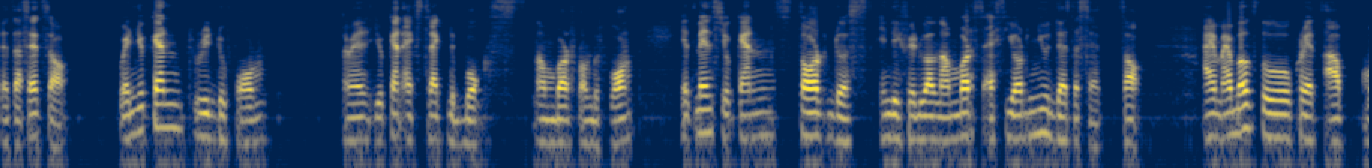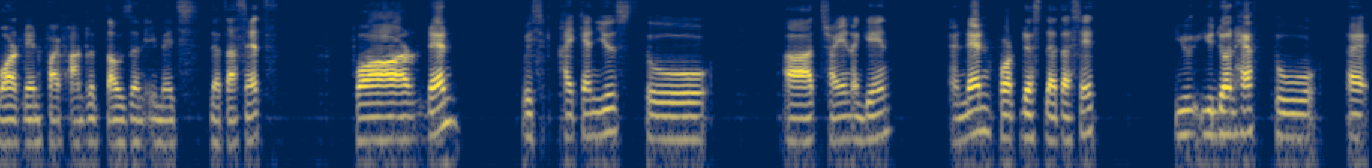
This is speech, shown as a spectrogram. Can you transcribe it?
dataset so when you can read the form i mean you can extract the box number from the form it means you can store those individual numbers as your new dataset. So I'm able to create up more than 500,000 image datasets for then which I can use to uh, train again. And then for this dataset you you don't have to uh,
